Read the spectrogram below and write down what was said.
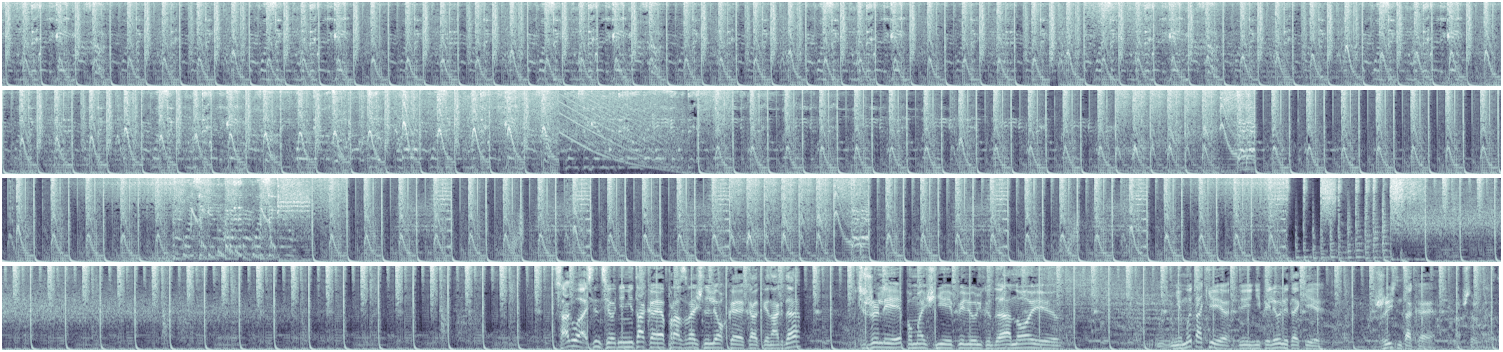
Согласен, сегодня не такая прозрачно легкая, как иногда. Тяжелее, помощнее пилюлька, да, но и не мы такие, и не пилюли такие. Жизнь такая. Ну что же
